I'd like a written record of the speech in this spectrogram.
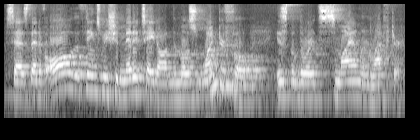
says that of all the things we should meditate on, the most wonderful is the Lord's smile and laughter.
